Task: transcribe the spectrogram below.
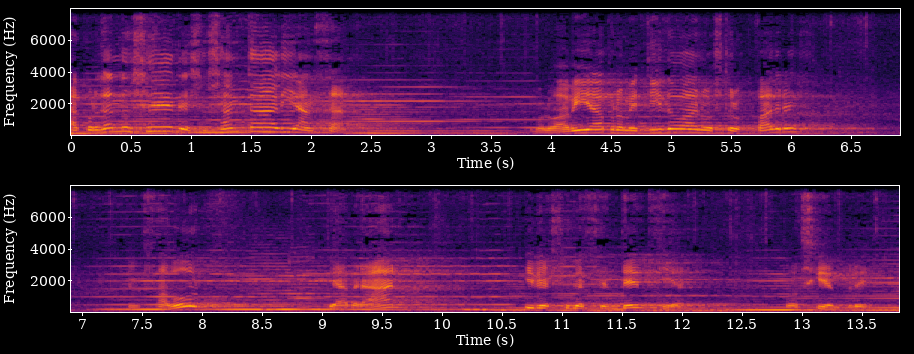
acordándose de su santa alianza, como lo había prometido a nuestros padres, en favor de Abraham y de su descendencia por siempre.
